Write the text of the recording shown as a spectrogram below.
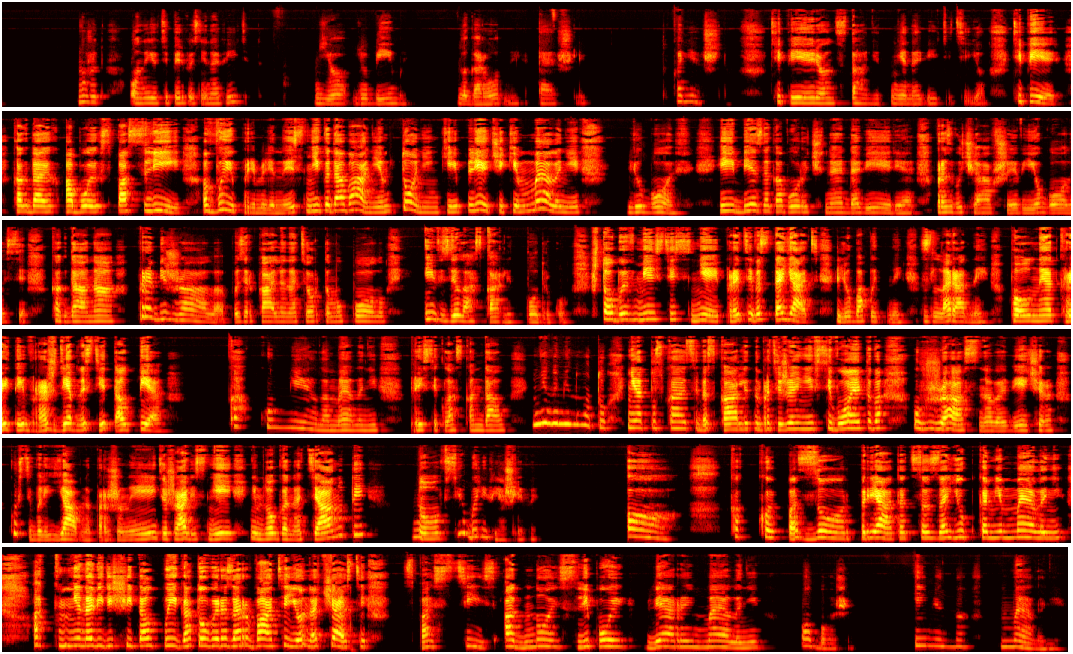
Может, он ее теперь возненавидит? Ее любимый, благородный Эшли? То, конечно. Теперь он станет ненавидеть ее. Теперь, когда их обоих спасли, выпрямленные с негодованием тоненькие плечики Мелани, любовь и безоговорочное доверие, прозвучавшие в ее голосе, когда она пробежала по зеркально натертому полу и взяла Скарлетт под руку, чтобы вместе с ней противостоять любопытной, злорадной, полной открытой враждебности толпе. Как умело Мелани пресекла скандал. Ни на минуту не отпуская себя Скарлетт на протяжении всего этого ужасного вечера. Кости были явно поражены, держались с ней немного натянуты, но все были вежливы. О, какой позор прятаться за юбками Мелани от ненавидящей толпы, готовой разорвать ее на части, спастись одной слепой верой Мелани. О, Боже, именно Мелани.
